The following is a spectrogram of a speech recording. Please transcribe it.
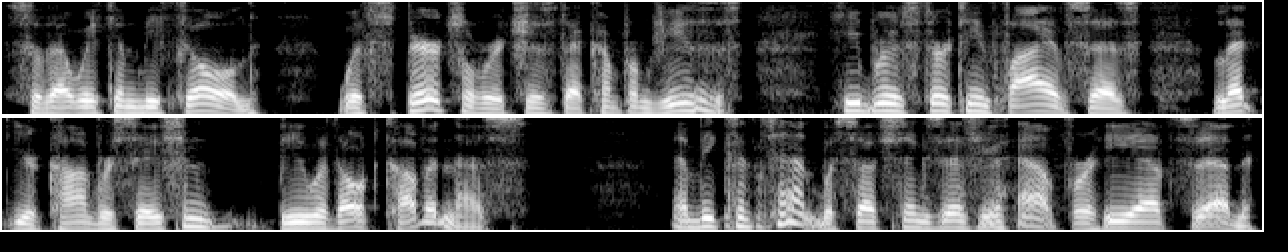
so that we can be filled with spiritual riches that come from Jesus. Hebrews 13:5 says, "Let your conversation be without covetousness." and be content with such things as you have, for he hath said,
